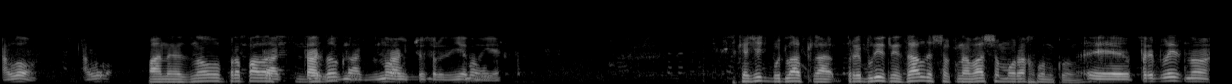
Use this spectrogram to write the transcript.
Алло? Алло? Пане, знову пропала Так, так, зв'язок? так, знову щось роз'єднує. Скажіть, будь ласка, приблизний залишок на вашому рахунку. Е, приблизно,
